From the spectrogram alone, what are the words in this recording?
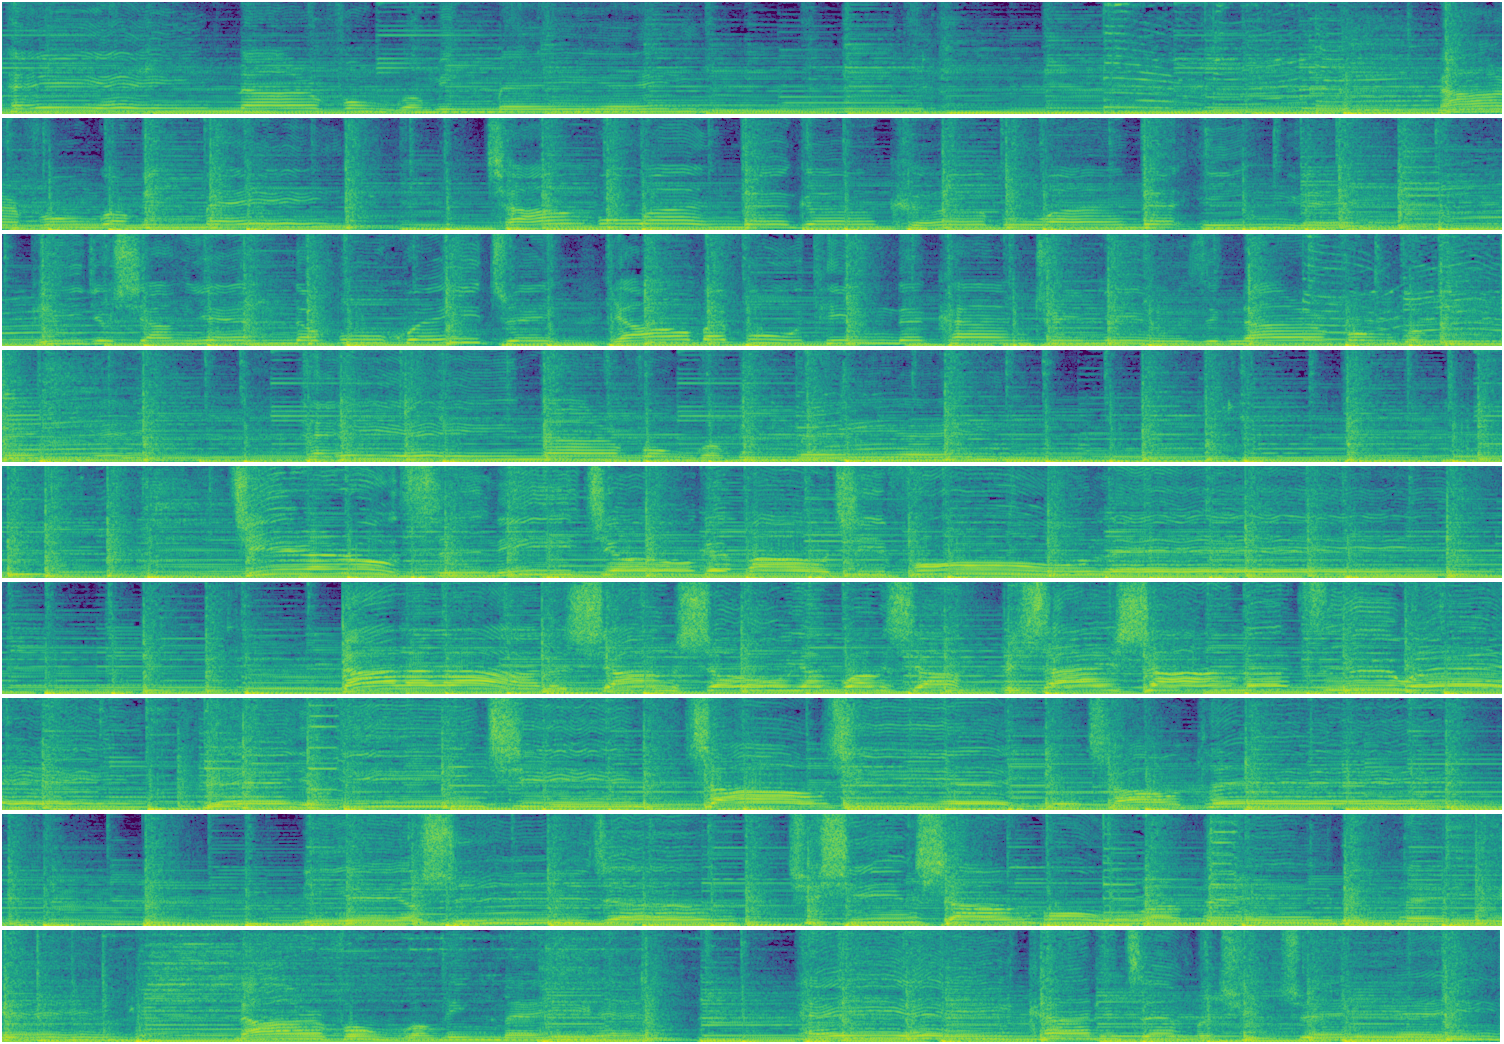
嘿，那儿风光明媚，就香烟都不会追，摇摆不停的 country music，那儿风光明媚，嘿，那儿风光明媚。既然如此，你就该抛弃负累，大啦啦的享受阳光下被晒伤的滋味。风光明媚。嘿，看你怎么去追。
